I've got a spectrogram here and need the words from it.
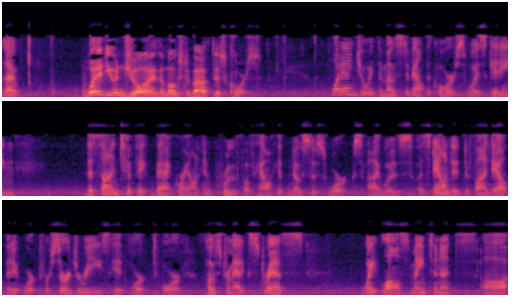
Hello. What did you enjoy the most about this course? What I enjoyed the most about the course was getting the scientific background and proof of how hypnosis works. I was astounded to find out that it worked for surgeries, it worked for post traumatic stress, weight loss, maintenance, uh,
